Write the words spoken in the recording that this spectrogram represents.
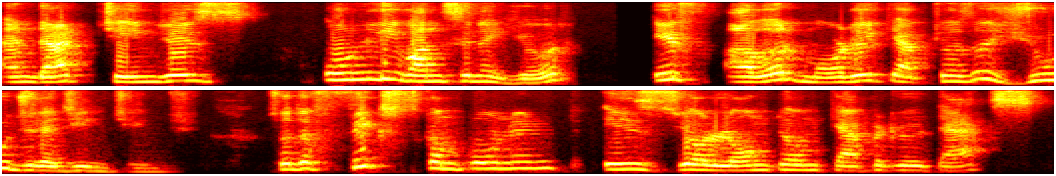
and that changes only once in a year if our model captures a huge regime change. So the fixed component is your long term capital tax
